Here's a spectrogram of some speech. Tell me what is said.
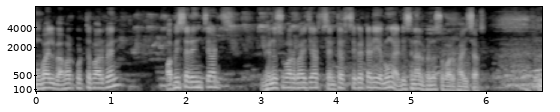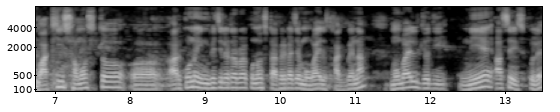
মোবাইল ব্যবহার করতে পারবেন officer in charge, venue supervisor, centre secretary এবং অ্যাডিশনাল ভেনু সুপারভাইজার। বাকি সমস্ত আর কোনো ইনভিজিলেটর বা কোনো স্টাফের কাছে মোবাইল থাকবে না। মোবাইল যদি নিয়ে আসে স্কুলে,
